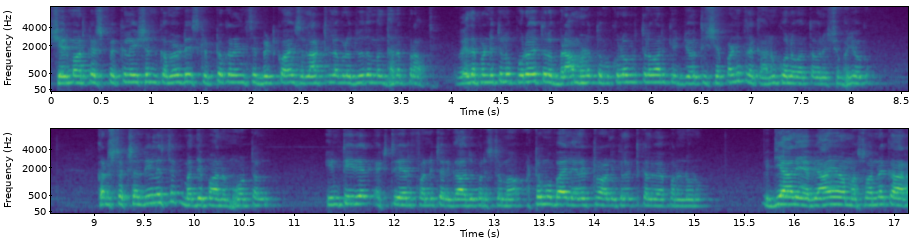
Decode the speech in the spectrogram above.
share market speculation communities crypto currency bit coins lottery level జూదముల ధన ప్రాప్తి వేద పండితులు పురోహితులు బ్రాహ్మణత్వం కులవృత్తుల వారికి జ్యోతిష్య పండితులకు అనుకూలవంతమైన శుభయోగం. కన్స్ట్రక్షన్ రియల్ ఎస్టేట్ మద్యపానం హోటల్ ఇంటీరియర్ ఎక్స్టీరియర్ ఫర్నిచర్ గాజు పరిశ్రమ ఆటోమొబైల్ ఎలక్ట్రానిక్ ఎలక్ట్రికల్ వ్యాపారంలోను విద్యాలయ వ్యాయామ స్వర్ణకార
